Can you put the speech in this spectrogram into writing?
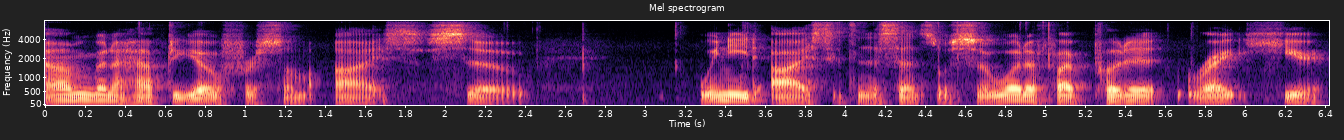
am going to have to go for some ice. So we need ice. It's an essential. So what if I put it right here?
